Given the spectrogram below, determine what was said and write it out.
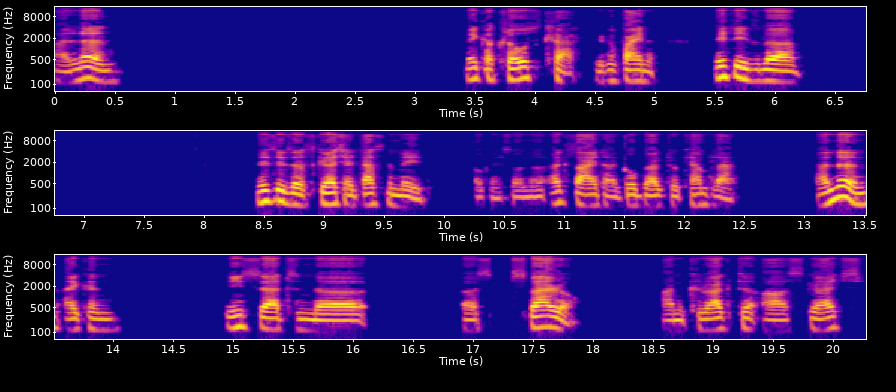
And then make a close cut. You can find this is the this is the sketch I just made. Okay, so now exit I go back to CAM plan, and then I can insert the uh, spiral and correct a sketch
